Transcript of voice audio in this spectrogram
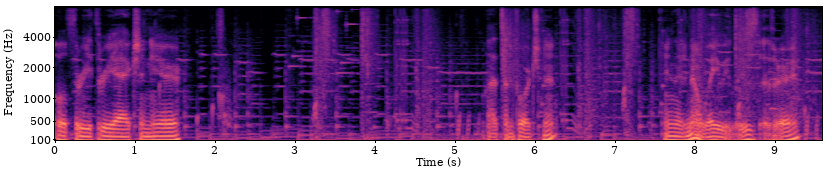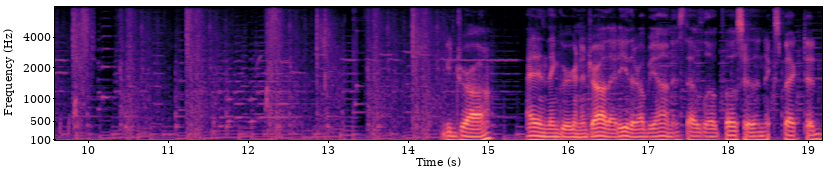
A little 3-3 action here. That's unfortunate. And there's no way we lose this, right? We draw. I didn't think we were going to draw that either, I'll be honest. That was a little closer than expected.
